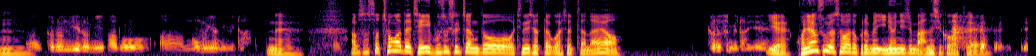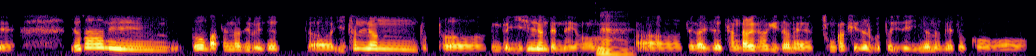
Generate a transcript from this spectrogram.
음. 어, 그런 이름이 바로 어, 노무현입니다. 네. 앞서서 청와대 제2부속실장도 지내셨다고 하셨잖아요. 그렇습니다. 예. 예. 권양숙 여사와도 그러면 인연이 좀 많으실 것 같아요. 예. 여사님도 마찬가지로 이제 어, 2000년부터 그러니까 20년 됐네요. 네. 어, 제가 이제 장가를 가기 전에 총각 시절부터 이제 인연을 맺었고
